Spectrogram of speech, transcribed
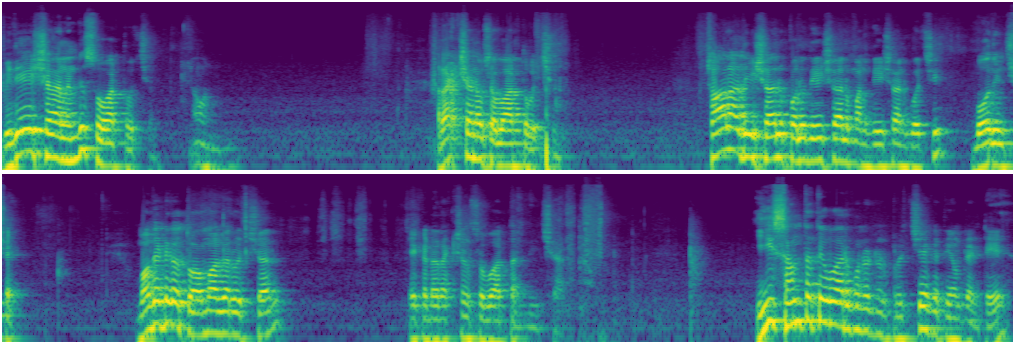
విదేశాల నుండి సువార్త వచ్చింది. అవునండి. రక్షణ సువార్త వచ్చింది. చాలా దేశాలు పలు దేశాలు మన దేశానికి వచ్చి బోధించాయి. మొదటిగా తోమా గారు వచ్చారు. ఇక్కడ రక్షణ సువార్త అందించారు. ఈ సంతతి వారికి ఉన్నటువంటి ప్రత్యేకత ఏమిటంటే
